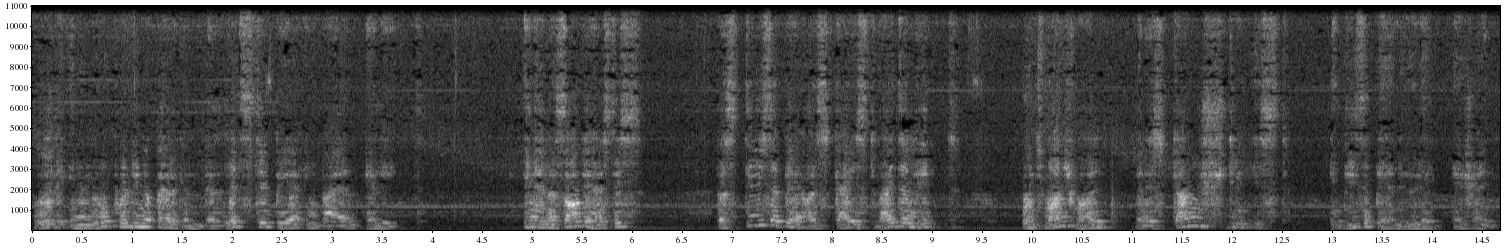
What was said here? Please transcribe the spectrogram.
wurde in den Ruppoldinger Bergen der letzte Bär in Bayern erlegt. In einer Sage heißt es, dass dieser Bär als Geist weiterlebt und manchmal, wenn es ganz still ist, in dieser Bärenhöhle erscheint.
